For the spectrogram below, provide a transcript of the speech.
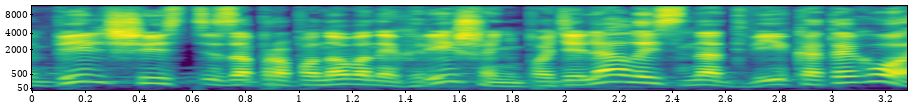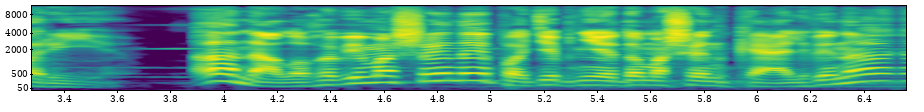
Більшість запропонованих рішень поділялись на дві категорії: аналогові машини, подібні до машин Кельвіна,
